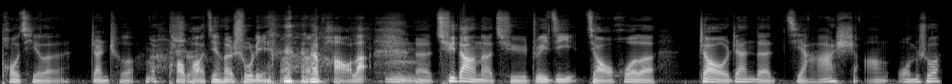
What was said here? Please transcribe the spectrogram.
抛弃了战车，逃跑进了树林，跑了。嗯呃，屈荡呢去追击，缴获了赵瞻的甲赏。我们说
